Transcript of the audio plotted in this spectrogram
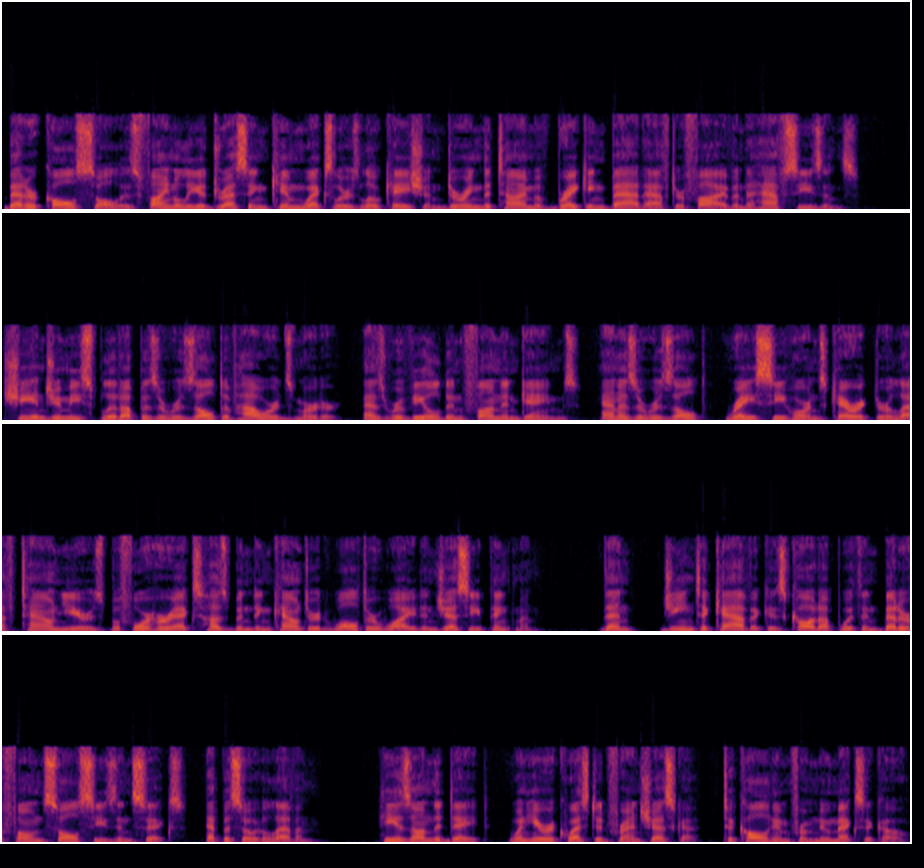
Better Call Saul is finally addressing Kim Wexler's location during the time of Breaking Bad after five and a half seasons. She and Jimmy split up as a result of Howard's murder, as revealed in Fun and Games, and as a result, Rhea Seehorn's character left town years before her ex-husband encountered Walter White and Jesse Pinkman. Then, Gene Takovic is caught up with in Better Phone Saul Season 6, Episode 11. He is on the date when he requested Francesca to call him from New Mexico.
